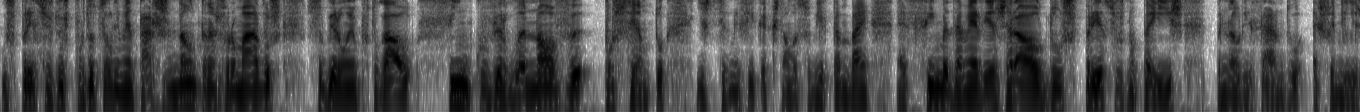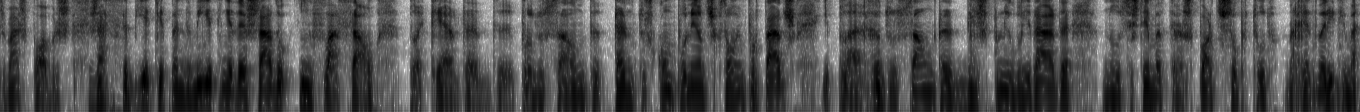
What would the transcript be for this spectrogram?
Os preços dos produtos alimentares não transformados subiram em Portugal 5,9%. Isto significa que estão a subir também acima da média geral dos preços no país, penalizando as famílias mais pobres. Já se sabia que a pandemia tinha deixado inflação pela queda de produção de tantos componentes que são importados e pela redução da disponibilidade no sistema de transportes, sobretudo na rede marítima.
